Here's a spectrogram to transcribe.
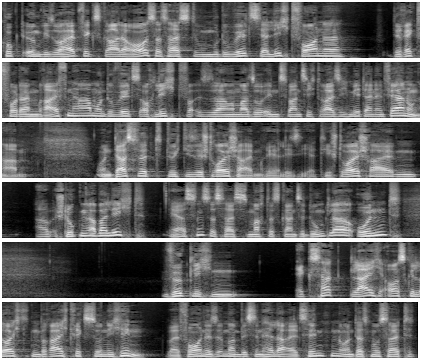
guckt irgendwie so halbwegs geradeaus. Das heißt, du, du willst ja Licht vorne direkt vor deinem Reifen haben und du willst auch Licht, sagen wir mal so in 20, 30 Metern Entfernung haben. Und das wird durch diese Streuscheiben realisiert. Die Streuscheiben schlucken aber Licht, erstens, das heißt, es macht das Ganze dunkler und wirklich einen exakt gleich ausgeleuchteten Bereich kriegst du nicht hin, weil vorne ist immer ein bisschen heller als hinten und das muss halt,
